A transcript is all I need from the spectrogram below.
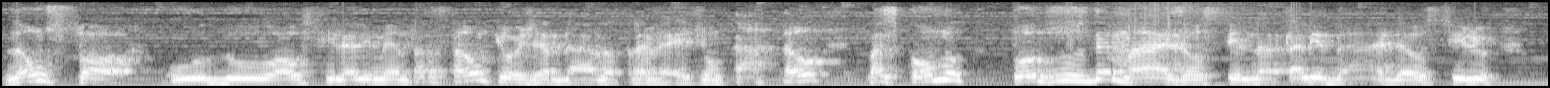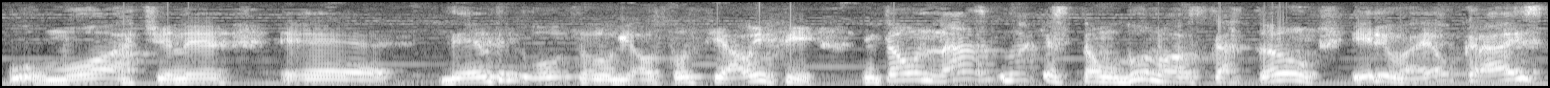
Não só o do auxílio alimentação, que hoje é dado através de um cartão, mas como todos os demais, auxílio natalidade, auxílio por morte, né? É, dentre outros, aluguel social, enfim. Então, na, na questão do nosso cartão, ele vai ao CRAS,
